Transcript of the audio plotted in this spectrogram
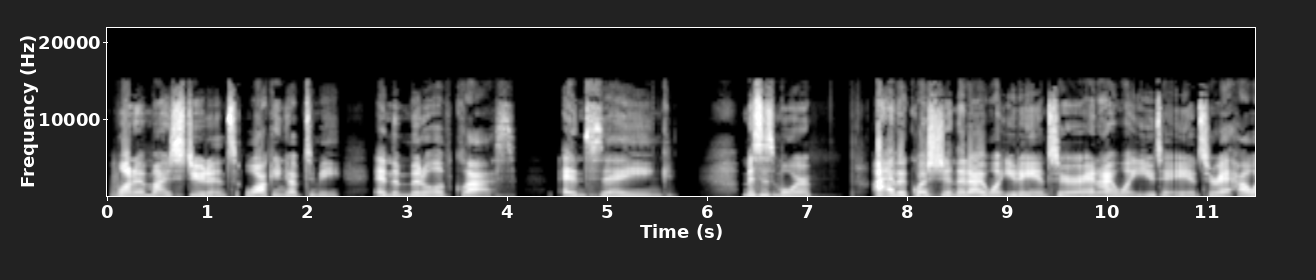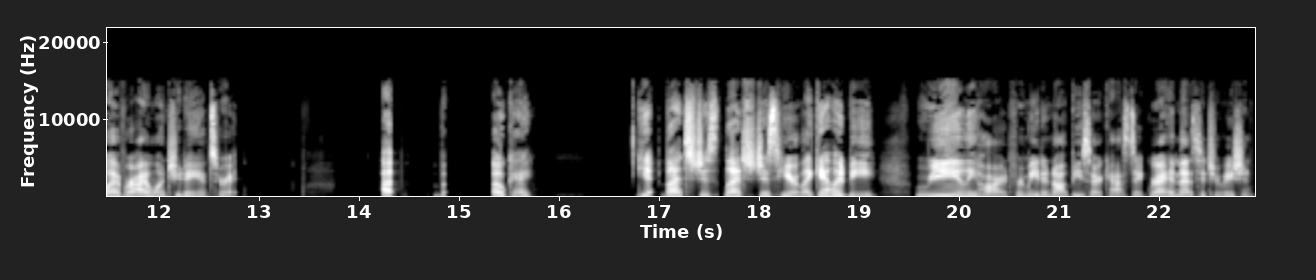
one of my students walking up to me in the middle of class and saying, Mrs. Moore, I have a question that I want you to answer, and I want you to answer it however I want you to answer it okay. Yeah let's just let's just hear. Like it would be really hard for me to not be sarcastic right in that situation.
